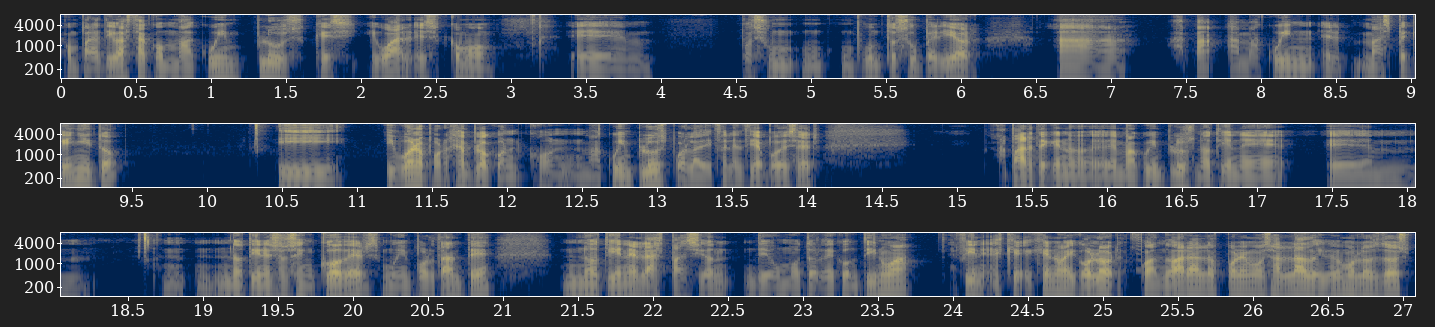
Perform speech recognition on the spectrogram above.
comparativa está con McQueen Plus, que es igual, es como em, pues un, punto superior a, a, McQueen el más pequeñito. Y, bueno, por ejemplo, con, con McQueen Plus, pues la diferencia puede ser aparte que no, eh, McQueen Plus no tiene, em, no tiene esos encoders, muy importante, no tiene la expansión de un motor de continua. En fin, es que, no hay color. Cuando ahora los ponemos al lado y vemos los dos,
